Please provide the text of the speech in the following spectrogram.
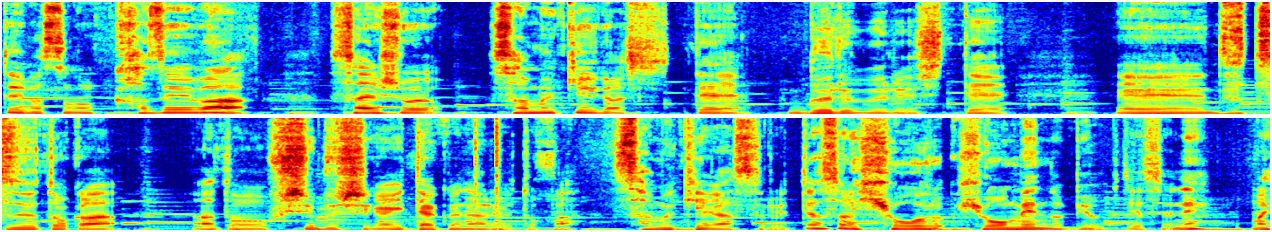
例えばその風邪は最初寒気がしてブルブルして、えー、頭痛とかあと節々が痛くなるとか寒気がするってそれは表面の病気ですよね。まあ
